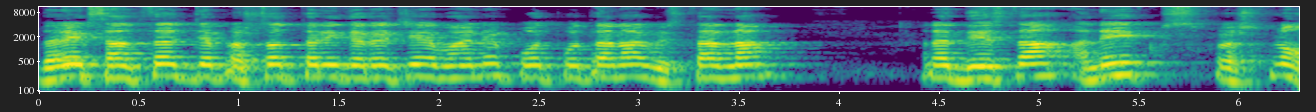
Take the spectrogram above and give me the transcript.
દરેક સાંસદ જે પ્રશ્નોત્તરી કરે છે, એમાં એને પોતપોતાના વિસ્તારના અને દેશના અનેક પ્રશ્નો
